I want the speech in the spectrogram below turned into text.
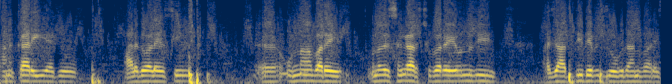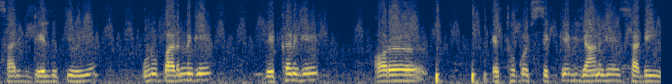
ਜਾਣਕਾਰੀ ਹੈ ਜੋ ਆਲੇ ਦੁਆਲੇ ਅਸੀਂ ਉਹਨਾਂ ਬਾਰੇ, ਉਹਨਾਂ ਦੇ ਸੰਘਰਸ਼ ਬਾਰੇ, ਉਹਨਾਂ ਦੀ ਆਜ਼ਾਦੀ ਦੇ ਵਿੱਚ ਯੋਗਦਾਨ ਬਾਰੇ ਸਾਰੀ ਡਿਟੇਲ ਦਿੱਤੀ ਹੋਈ ਹੈ। ਉਹਨੂੰ ਪੜ੍ਹਨਗੇ, ਦੇਖਣਗੇ ਔਰ ਇੱਥੋਂ ਕੁਝ ਸਿੱਕੇ ਵੀ ਜਾਣਗੇ। ਸਾਡੀ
